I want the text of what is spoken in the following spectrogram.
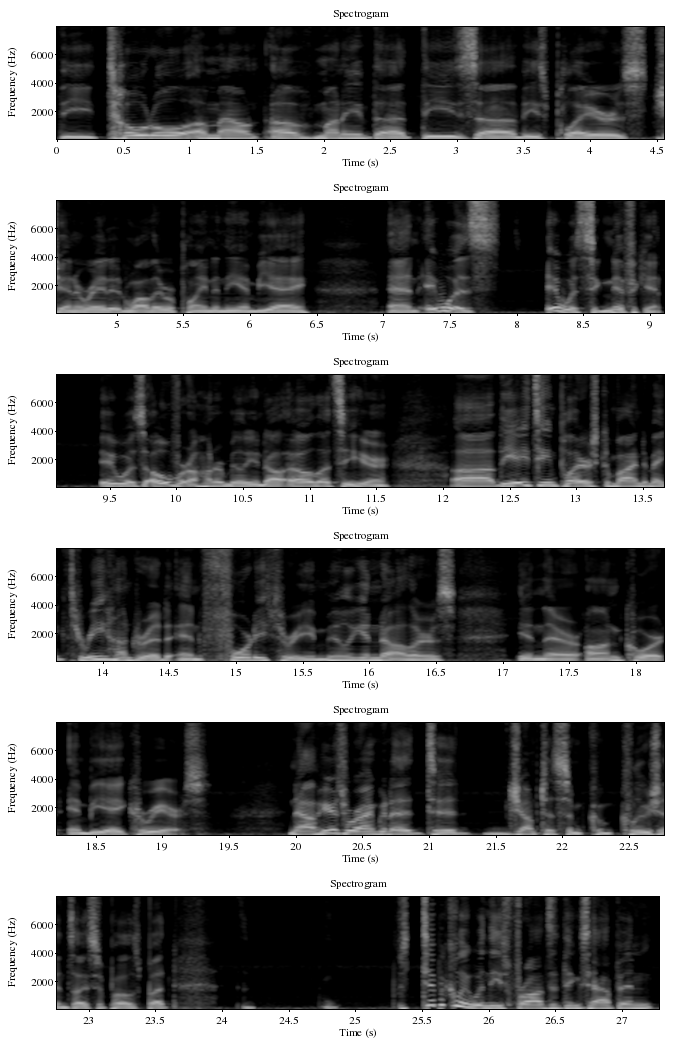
the total amount of money that these uh, these players generated while they were playing in the NBA, and it was it was significant. It was over a hundred million dollars. Oh, let's see here. Uh, the 18 players combined to make 343 million dollars in their on-court NBA careers. Now, here's where I'm going to jump to some conclusions, I suppose. But typically, when these frauds and things happen,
